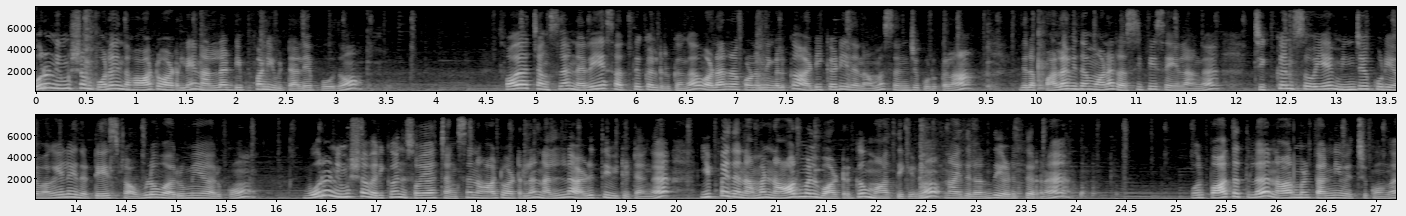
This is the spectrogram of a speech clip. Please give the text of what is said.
ஒரு நிமிஷம் போல் இந்த ஹாட் வாட்டர்லேயே நல்லா டிப் பண்ணி விட்டாலே போதும். சோயா சங்க்ஸில் நிறைய சத்துக்கள் இருக்குங்க. வளர்கிற குழந்தைங்களுக்கு அடிக்கடி இதை நாம் செஞ்சு கொடுக்கலாம். இதில் பல விதமான ரெசிபி செய்யலாங்க. சிக்கன் சோயை மிஞ்சக்கூடிய வகையில் இதை டேஸ்ட் அவ்வளோ அருமையாக இருக்கும். ஒரு நிமிஷம் வரைக்கும் இந்த சோயா சங்க்ஸை நான் ஹாட் வாட்டரில் நல்லா அழுத்தி விட்டுட்டேங்க. இப்போ இதை நம்ம நார்மல் வாட்டருக்கு மாற்றிக்கணும் நான் இதிலேருந்து எடுத்துடுறேன். ஒரு பாத்திரத்தில் நார்மல் தண்ணி வச்சுக்கோங்க.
